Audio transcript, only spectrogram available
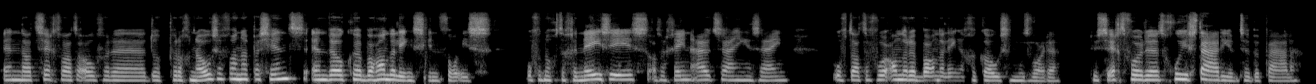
En dat zegt wat over uh, de prognose van een patiënt en welke behandeling zinvol is. Of het nog te genezen is, als er geen uitzaaiingen zijn, of dat er voor andere behandelingen gekozen moet worden. Dus echt voor de, het goede stadium te bepalen.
